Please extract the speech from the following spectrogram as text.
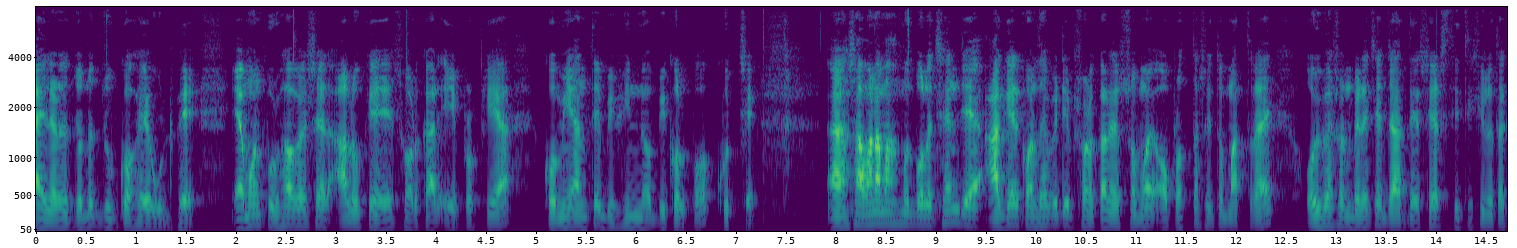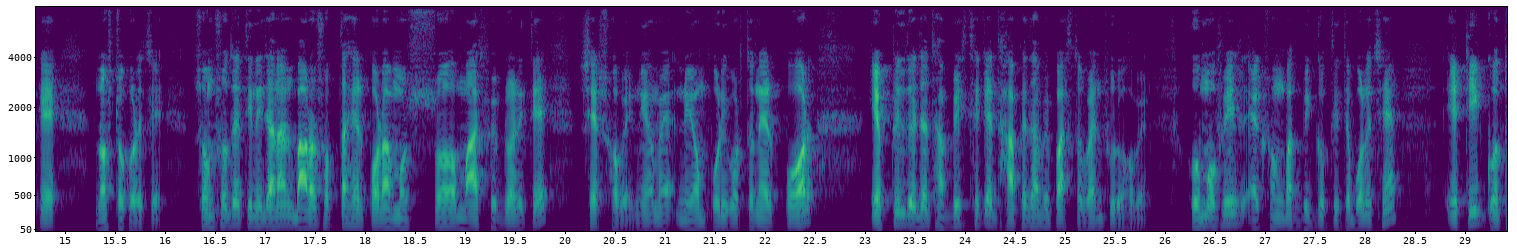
আইলারের জন্য যোগ্য হয়ে উঠবে। এমন পূর্বাভাসের আলোকে সরকার এই প্রক্রিয়া কমিয়ে আনতে বিভিন্ন বিকল্প খুঁজছে। শাবানা মাহমুদ বলেছেন যে আগের কনজারভেটিভ সরকারের সময় অপ্রত্যাশিত মাত্রায় অভিবাসন বেড়েছে যা দেশের স্থিতিশীলতাকে নষ্ট করেছে। সংসদে তিনি জানান, বারো সপ্তাহের পরামর্শ মার্চ ফেব্রুয়ারিতে শেষ হবে। নিয়মে, নিয়ম পরিবর্তনের পর এপ্রিল দুহাজার ছাব্বিশ থেকে ধাপে ধাপে বাস্তবায়ন শুরু হবে। হোম অফিস এক সংবাদ বিজ্ঞপ্তিতে বলেছে, এটি গত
